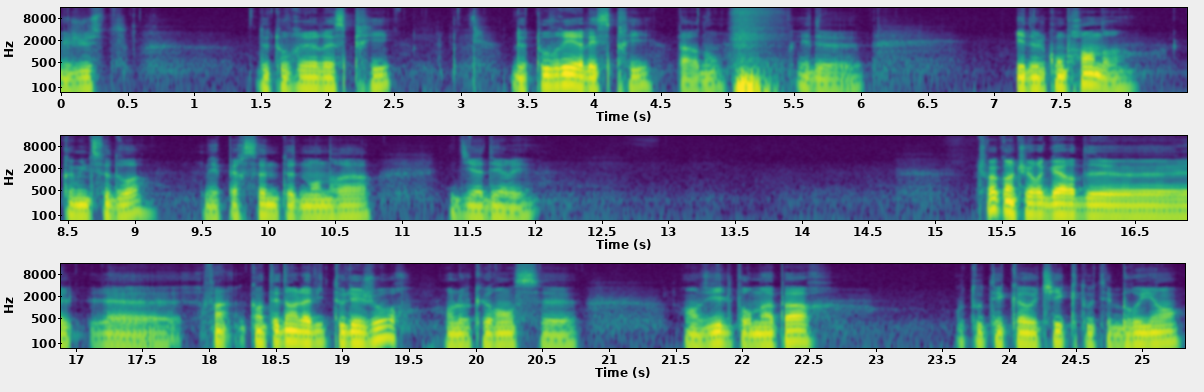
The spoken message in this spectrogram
mais juste de t'ouvrir l'esprit de t'ouvrir l'esprit, pardon, et de, et de le comprendre comme il se doit, mais personne ne te demandera d'y adhérer. Tu vois, quand tu regardes, euh, enfin, quand tu es dans la vie de tous les jours, en l'occurrence euh, en ville pour ma part, où tout est chaotique, tout est bruyant,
